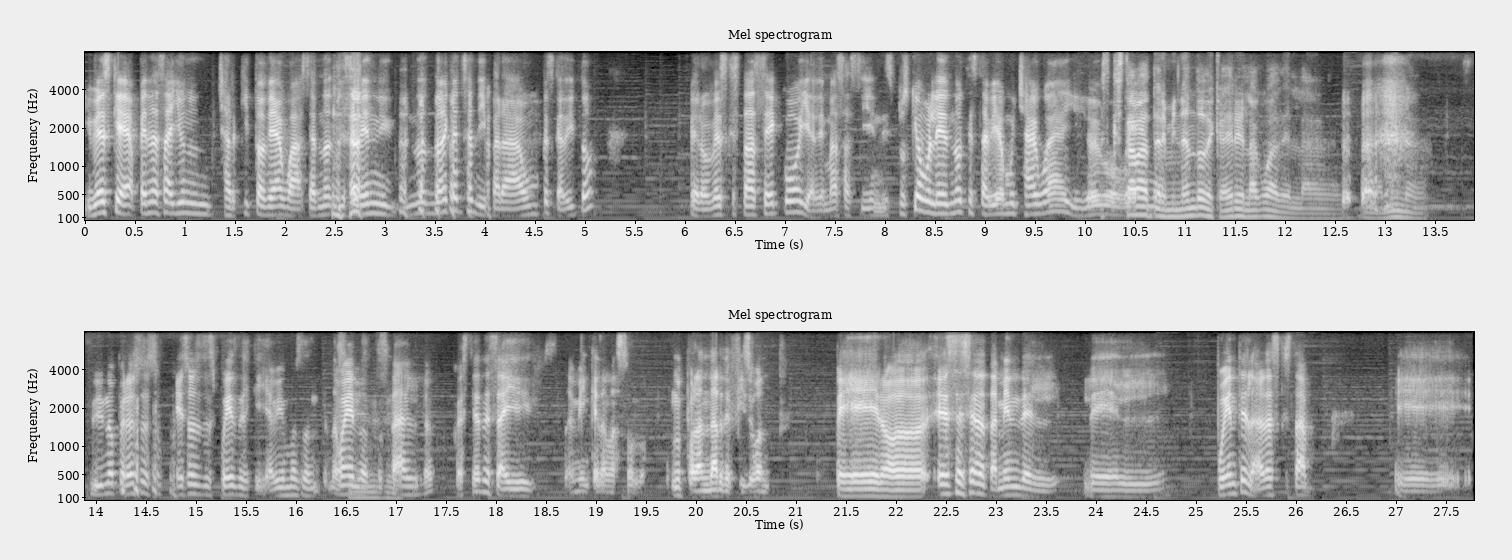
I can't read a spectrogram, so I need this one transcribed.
y ves que apenas hay un charquito de agua, o sea, no, se ven ni, no, alcanza ni para un pescadito, pero ves que está seco y además así, pues qué obolés, ¿no? Que estaba mucha agua y luego... Es que estaba terminando de caer el agua de la, mina. Sí, no, pero eso es, eso es después del que ya vimos. Donde, bueno, total, cuestiones ahí también queda más solo, no por andar de fisgón. Pero esa escena también del, del puente, la verdad es que está. Eh,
